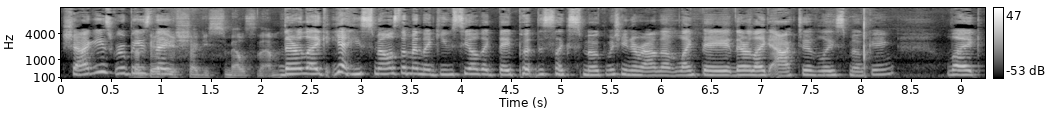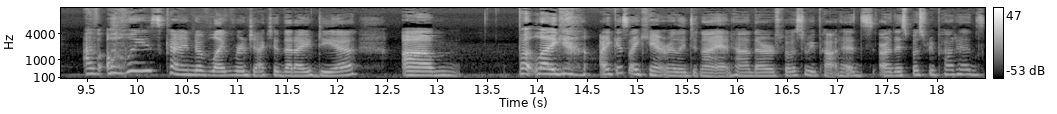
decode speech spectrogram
Shaggy's groupies, bit they Shaggy smells them. they're like yeah he smells them and like you see how like they put this like smoke machine around them like they they're like actively smoking like i've always kind of like rejected that idea um but like i guess i can't really deny it huh they're supposed to be potheads are they supposed to be potheads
